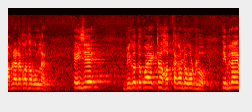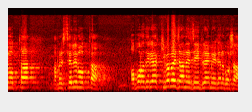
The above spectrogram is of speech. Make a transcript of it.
আপনি একটা কথা বললেন। এই যে বিগত কয়েকটা হত্যাকাণ্ড ঘটলো, ইব্রাহিম হত্যা, আপনার সেলিম হত্যা, অপরাধীরা কীভাবে জানে যে ইব্রাহিম এখানে বসা?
